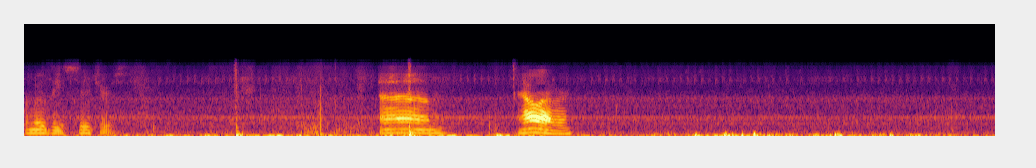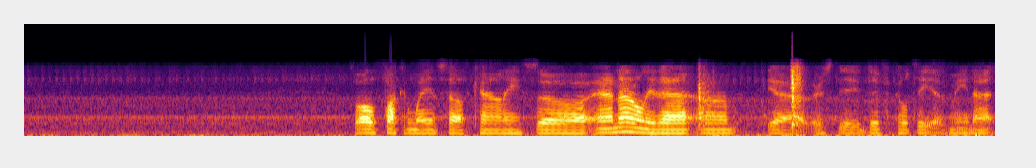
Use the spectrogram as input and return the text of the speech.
remove these sutures. Um, however, all the fucking way in South County. So, uh, and not only that, um, yeah, there's the difficulty of me not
